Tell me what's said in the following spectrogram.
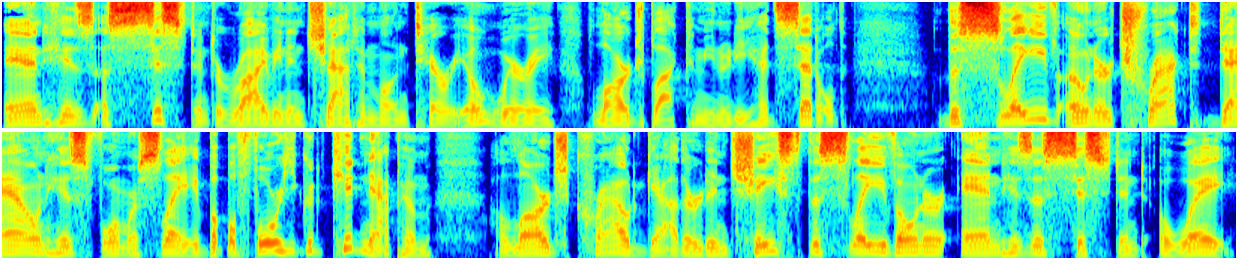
and his assistant arriving in Chatham, Ontario, where a large black community had settled. The slave owner tracked down his former slave, but before he could kidnap him, a large crowd gathered and chased the slave owner and his assistant away.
